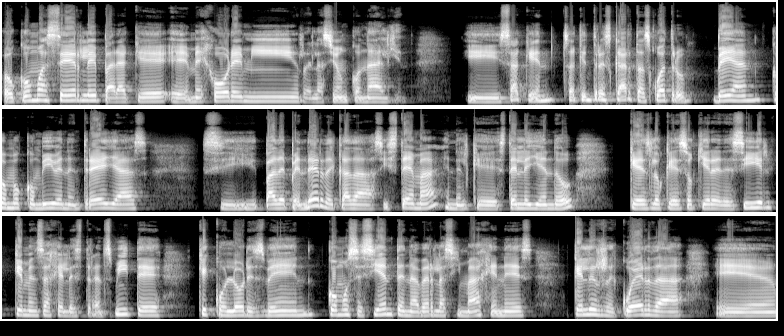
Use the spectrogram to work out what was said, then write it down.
O cómo hacerle para que eh, mejore mi relación con alguien. Y saquen, saquen tres cartas, cuatro. Vean cómo conviven entre ellas. Si va a depender de cada sistema en el que estén leyendo, qué es lo que eso quiere decir, qué mensaje les transmite, qué colores ven, cómo se sienten a ver las imágenes, qué les recuerda. Eh,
